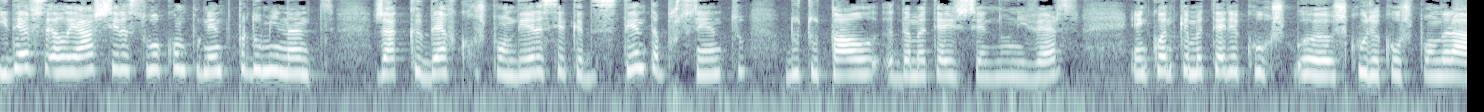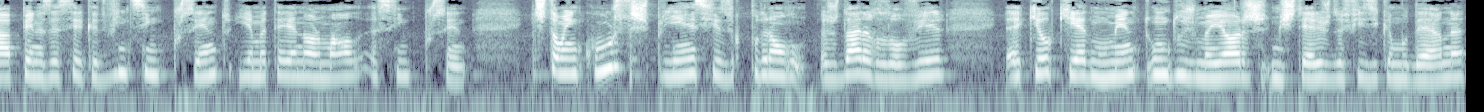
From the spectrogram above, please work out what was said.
E deve, aliás, ser a sua componente predominante, já que deve corresponder a cerca de 70% do total da matéria existente no universo, enquanto que a matéria uh, escura corresponderá apenas a cerca de 25% e a matéria normal a 5%. Estão em curso experiências que poderão ajudar a resolver aquele que é, de momento, um dos maiores mistérios da física moderna,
